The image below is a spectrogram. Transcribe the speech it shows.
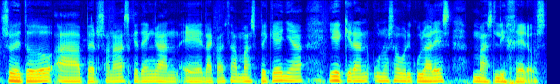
sobre todo a personas que tengan eh, la cabeza más pequeña y que quieran unos auriculares más ligeros.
